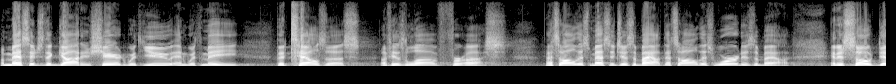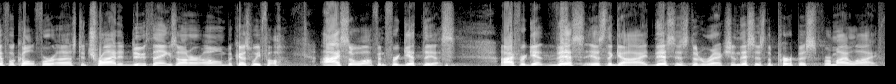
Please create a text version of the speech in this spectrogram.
A message that God has shared with you and with me that tells us of his love for us. That's all this message is about. That's all this word is about. And it's so difficult for us to try to do things on our own because we fall. I so often forget this. I forget this is the guide, this is the direction, this is the purpose for my life.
